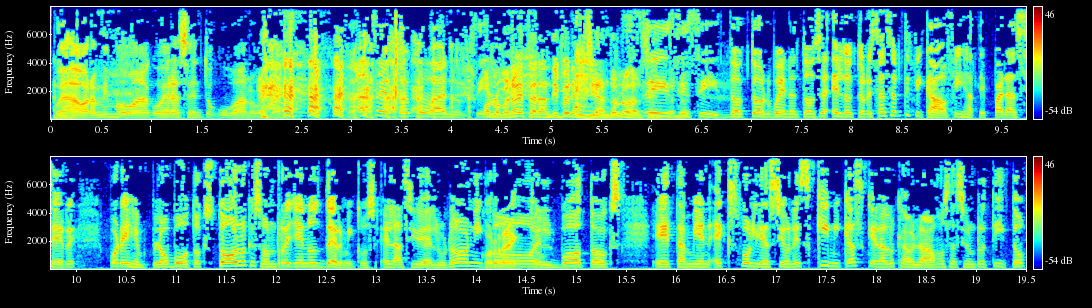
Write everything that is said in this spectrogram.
Pues ahora mismo van a coger acento cubano, ¿verdad? Acento cubano, sí. Por lo menos estarán diferenciando los Sí, acentos, sí, ¿no? sí, doctor. Bueno, entonces el doctor está certificado, fíjate, para hacer, por ejemplo, Botox, todo lo que son rellenos dérmicos, el ácido hialurónico, Correcto. el Botox, eh, también exfoliaciones químicas, que era lo que hablábamos hace un ratito.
